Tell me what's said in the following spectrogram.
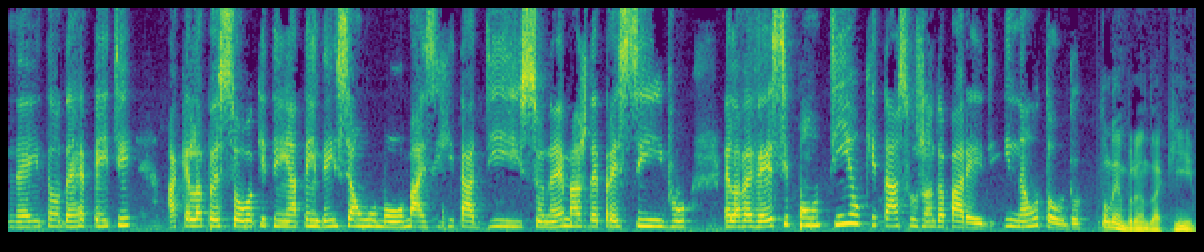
Né? Então, de repente, aquela pessoa que tem a tendência a um humor mais irritadiço, né, mais depressivo, ela vai ver esse pontinho que está sujando a parede e não o todo. Estou lembrando aqui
